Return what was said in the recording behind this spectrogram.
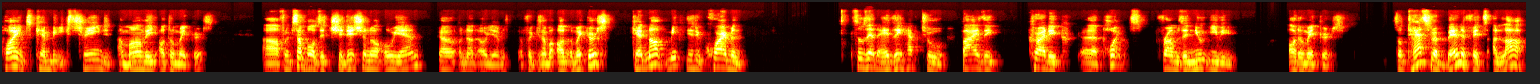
points can be exchanged among the automakers. Uh, for example, the traditional OEM, uh, not OEMs, for example, automakers cannot meet the requirement so that they have to buy the credit uh, points from the new EV automakers. So Tesla benefits a lot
